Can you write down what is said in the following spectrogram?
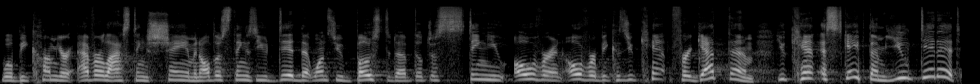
will become your everlasting shame. And all those things you did that once you boasted of, they'll just sting you over and over because you can't forget them. You can't escape them. You did it,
